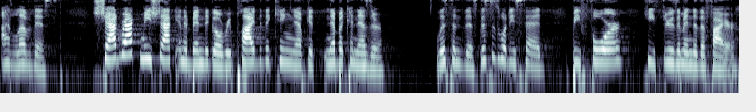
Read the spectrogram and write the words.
I love this. Shadrach, Meshach, and Abednego replied to the king Nebuchadnezzar. Listen to this. This is what he said before he threw them into the fire.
